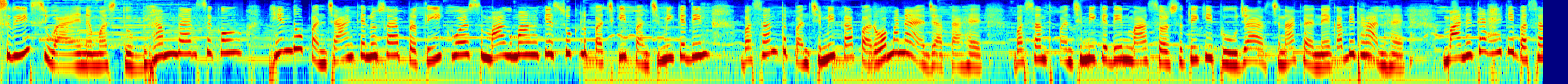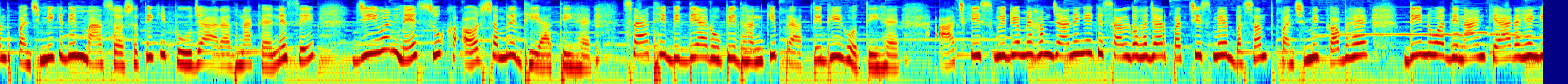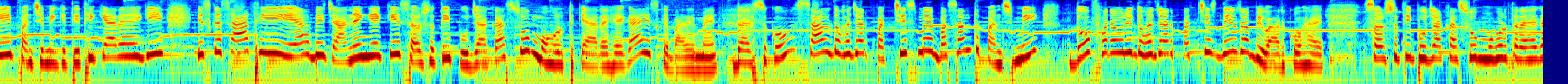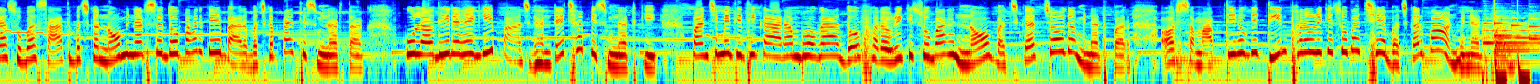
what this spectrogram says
श्री शिवाय नमस्तुभ्यम दर्शकों। हिंदू पंचांग के अनुसार प्रत्येक वर्ष माघ माह के शुक्ल पक्ष की पंचमी के दिन बसंत पंचमी का पर्व मनाया जाता है। बसंत पंचमी के दिन माँ सरस्वती की पूजा अर्चना करने का विधान है। मान्यता है कि बसंत पंचमी के दिन माँ सरस्वती की पूजा आराधना करने से जीवन में सुख और समृद्धि आती है। साथ ही विद्या रूपी धन की प्राप्ति भी होती है। आज के इस वीडियो में हम जानेंगे कि साल 2025 में बसंत पंचमी कब है, दिन व दिनांक क्या रहेंगी? पंचमी की तिथि क्या रहेगी? इसके साथ ही यह भी जानेंगे कि सरस्वती पूजा का शुभ मुहूर्त क्या रहेगा इसके बारे में। दर्शकों, साल 2025 में बसंत पंचमी 2 फरवरी 2025 दिन रविवार को है। सरस्वती पूजा का शुभ मुहूर्त रहेगा सुबह सात बजकर नौ मिनट से दोपहर के बारह बजकर पैंतीस मिनट तक। कुल अवधि रहेगी पाँच घंटे छब्बीस मिनट की। पंचमी तिथि का आरंभ होगा दो फरवरी की सुबह नौ बजकर चौदह मिनट पर और समाप्ति होगी तीन फरवरी की सुबह छः बजकर बावन मिनट पर।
